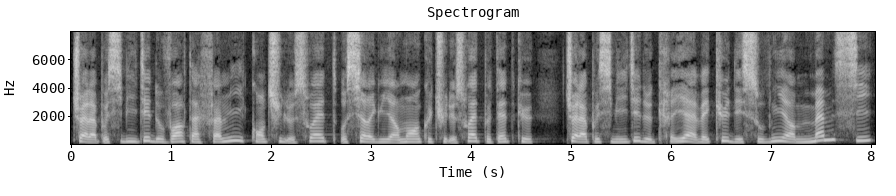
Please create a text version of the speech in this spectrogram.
tu as la possibilité de voir ta famille quand tu le souhaites, aussi régulièrement que tu le souhaites, peut-être que tu as la possibilité de créer avec eux des souvenirs, même si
